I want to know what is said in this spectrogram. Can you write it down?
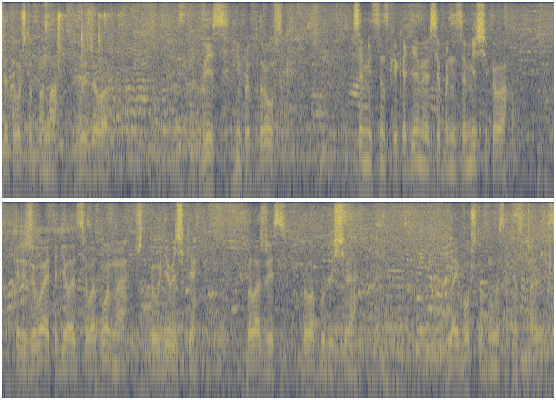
для того, чтобы она выжила. Весь Днепропетровск, вся медицинская академия, вся больница Мечникова переживает и делает все возможное, чтобы у девочки была жизнь, было будущее. Дай Бог, чтобы мы с этим справились.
